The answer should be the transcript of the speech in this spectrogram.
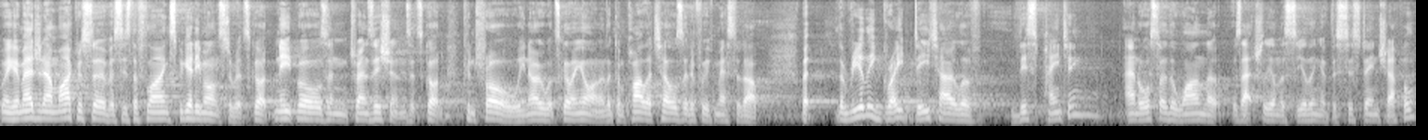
we imagine our microservice is the flying spaghetti monster. It's got neat balls and transitions. It's got control. We know what's going on. And the compiler tells it if we've messed it up. But the really great detail of this painting and also the one that was actually on the ceiling of the Sistine Chapel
